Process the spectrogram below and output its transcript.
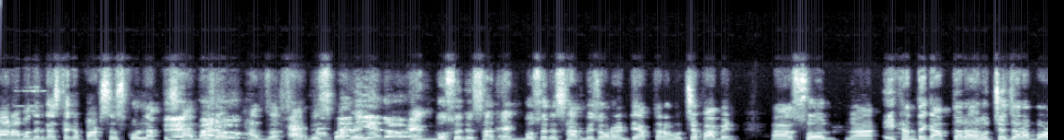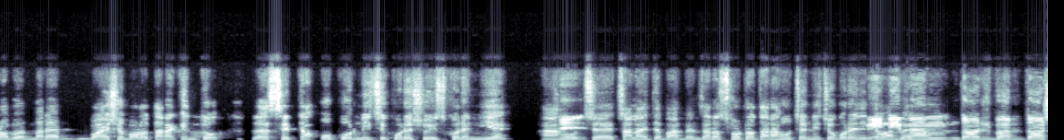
আর আমাদের কাছ থেকে পার্চেস করলে আপনি সার্ভিস সার্ভিস পাবেন। এক বছরে স্যার এক বছরের সার্ভিস ওয়ারেন্টি আপনারা হচ্ছে পাবেন। সো এখান থেকে আপনারা হচ্ছে যারা বড় মানে বয়সে বড় তারা কিন্তু সেটটা ওপর নিচে করে সুইচ করে নিয়ে। হচ্ছে চালাইতে পারবেন। যারা ছোট তারা হচ্ছে নিচু করে নিতে পারবে। মিনিমাম দশ বার দশ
